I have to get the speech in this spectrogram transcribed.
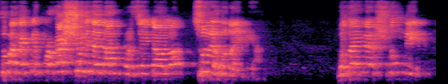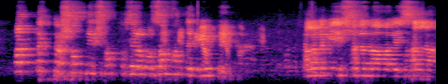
তোমাকে একটা প্রকাশ্য হৃদয় দান করছে এটা হলো সুরে হুদাইবিয়া হুদাইবিয়ার সন্ধি প্রত্যেকটা সন্ধির শর্ত ছিল মুসলমানদের বিরুদ্ধে। আল্লাহ নবী সাল্লাল্লাহু আলাইহি সাল্লাম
